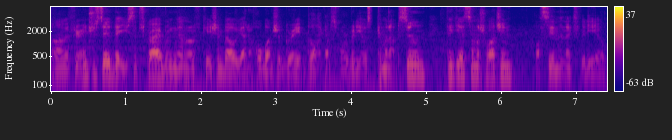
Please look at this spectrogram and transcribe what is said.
um, if you're interested, that you subscribe, ring that notification bell. We got a whole bunch of great Black Ops 4 videos coming up soon. Thank you guys so much for watching. I'll see you in the next video.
